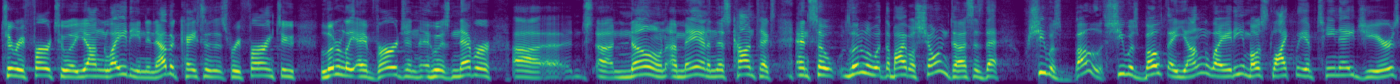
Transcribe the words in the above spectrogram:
to refer to a young lady, and in other cases it's referring to literally a virgin who has never uh, uh, known a man in this context. And so, literally, what the Bible's showing to us is that she was both. She was both a young lady, most likely of teenage years,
